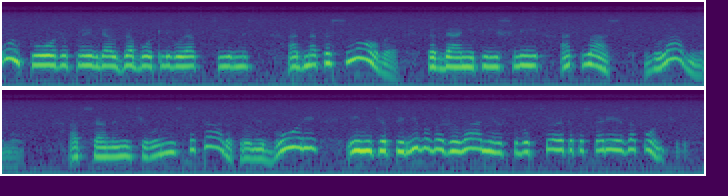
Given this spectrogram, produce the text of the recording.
Он тоже проявлял заботливую активность. Однако снова, когда они перешли от ласк к главному, Оксана ничего не испытала, кроме боли и нетерпеливого желания, чтобы все это поскорее закончилось.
